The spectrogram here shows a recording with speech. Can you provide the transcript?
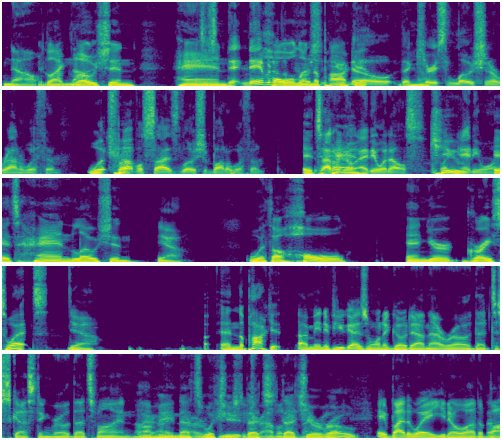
No, like I'm not. lotion, hand, n- name hole in the person pocket. you know that you know. carries lotion around with them. What- a travel size lotion bottle with them. It's 'Cause I don't know anyone else. Cute. Like anyone. It's hand lotion. Yeah. With a hole in your gray sweats. Yeah. In the pocket. I mean, if you guys want to go down that road, that disgusting road, that's fine. I mean, that's what you- to that's- that's down that your road. Hey, by the way, you know uh, the That was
